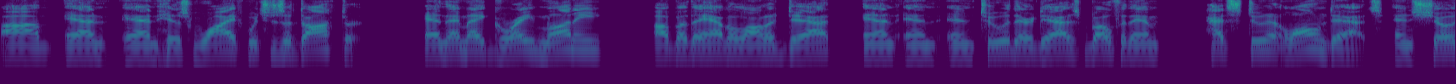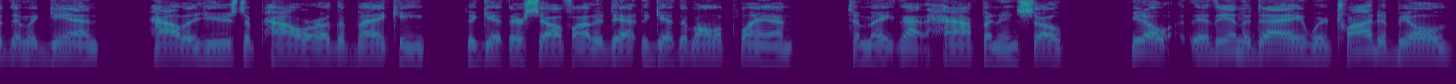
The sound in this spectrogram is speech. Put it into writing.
um, and and his wife, which is a doctor, and they make great money, uh, but they have a lot of debt. And and and two of their debts, both of them had student loan debts, and showed them again how to use the power of the banking to get themselves out of debt, to get them on a plan to make that happen. And so, you know, at the end of the day, we're trying to build.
